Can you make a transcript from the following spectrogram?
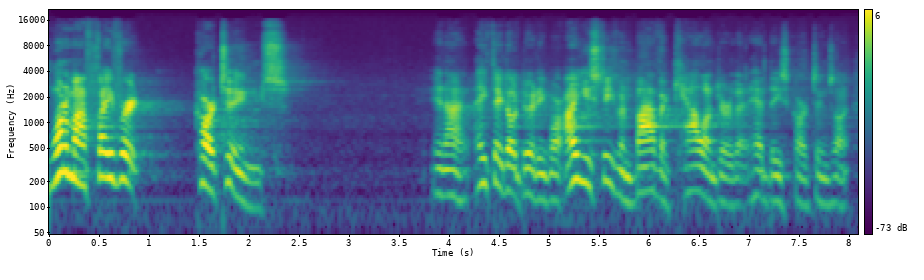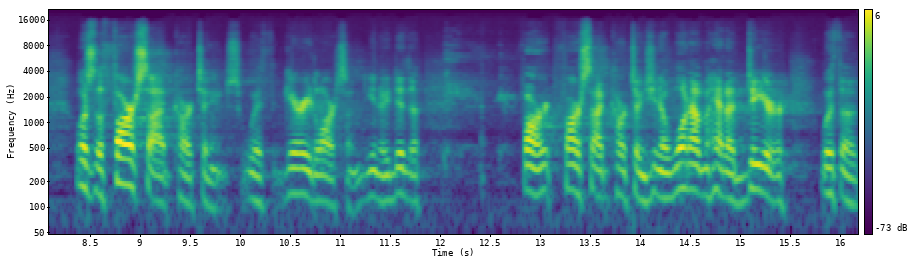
one of my favorite cartoons, and I hate they don't do it anymore. I used to even buy the calendar that had these cartoons on it. Was the Far Side cartoons with Gary Larson? You know, he did the Far Far Side cartoons. You know, one of them had a deer with a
